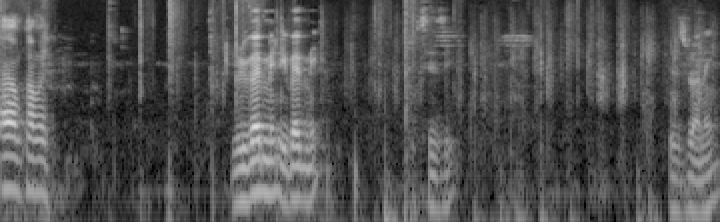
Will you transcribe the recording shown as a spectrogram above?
I am coming. Revive me, revive me. CG. He's running.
